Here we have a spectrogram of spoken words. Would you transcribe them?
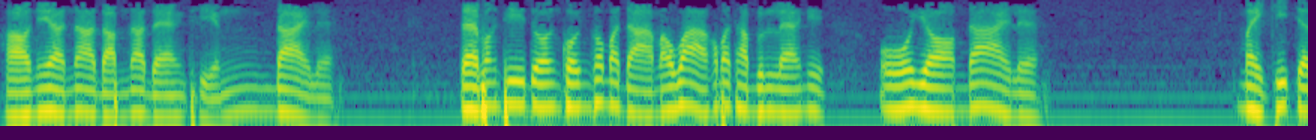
คราวนี้หน้าดำหน้าแดงเถียงได้เลย แต่บางทีโดนคนเข้ามาด่ามาว่าเขามาทำรุนแรงนี่ โอ้ยอมได้เลย ไม่คิดจะ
